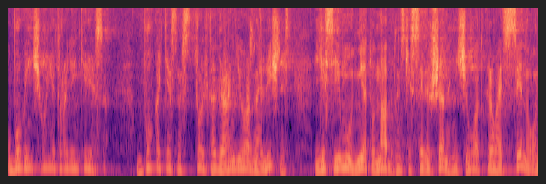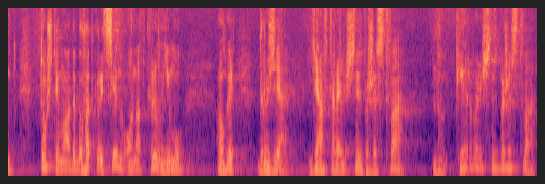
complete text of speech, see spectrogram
У Бога ничего нет ради интереса. Бог Отец настолько грандиозная личность, если ему нет надобности совершенно ничего открывать Сыну, он, то, что ему надо было открыть Сыну, он открыл ему. Он говорит, друзья, я вторая личность Божества, но первая личность Божества.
